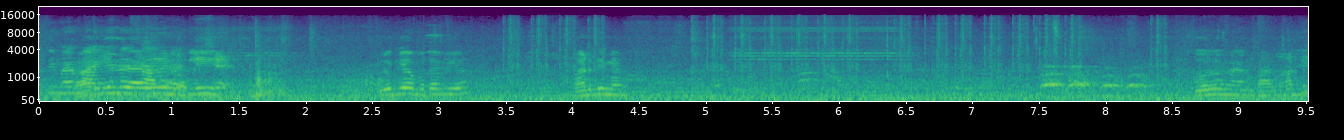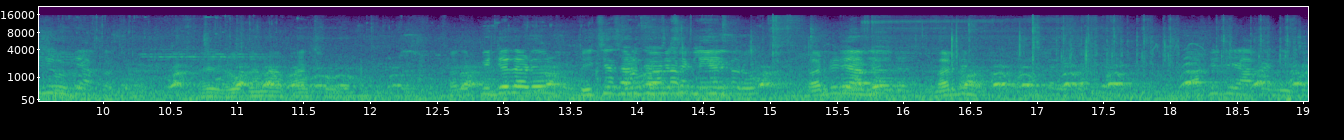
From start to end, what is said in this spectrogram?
भारती मैम आइए ना साथ में। प्लीज़ लो क्या बता भैया भारती मैम। सोलो मैम भारती जी रुकिए आपका अरे रोका ना भाई छोड़ो मतलब पीछे साइड हो पीछे साइड से ना प्लीज़ करो। भारती जी यहाँ पे भारती भारती जी यहाँ पे नीचे।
